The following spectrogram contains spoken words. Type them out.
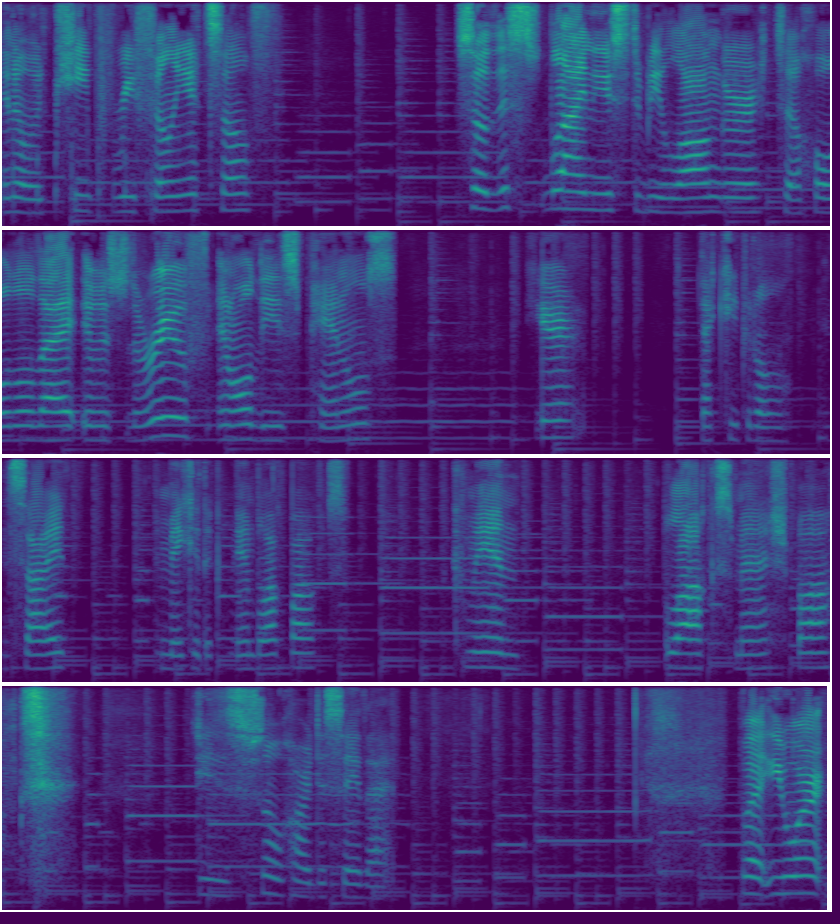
and it would keep refilling itself so this line used to be longer to hold all that. It was the roof and all these panels here that keep it all inside and make it a command block box. Command block smash box. Jeez, so hard to say that. But you weren't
